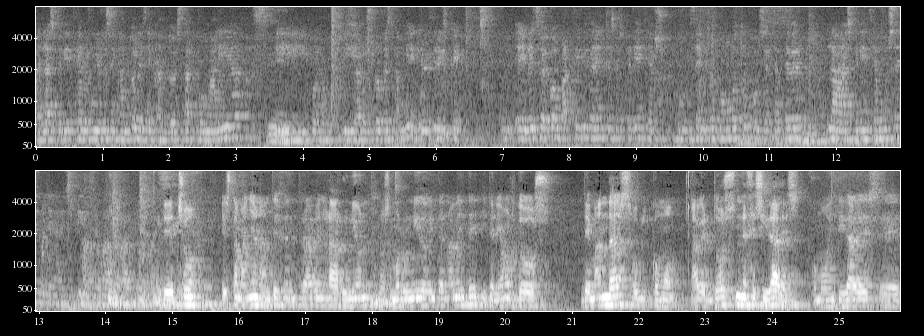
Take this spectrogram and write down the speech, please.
La experiencia a los niños les encantó, les encantó estar con María y bueno, y a los profes también. Quiero decir, es que el hecho de compartir diferentes experiencias, un centro con otro, pues ya te hace ver la experiencia museo de manera distinta. De hecho, esta mañana, antes de entrar en la reunión, nos hemos reunido internamente y teníamos dos demandas, como, a ver, dos necesidades como entidades eh,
